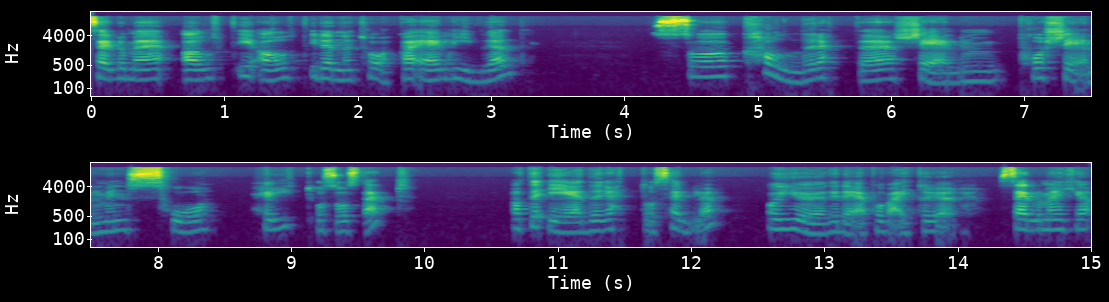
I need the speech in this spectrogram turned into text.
Selv om jeg alt i alt i denne tåka er livredd, så kaller dette sjelen, på sjelen min så høyt og så sterkt at det er det rette å selge og gjøre det jeg er på vei til å gjøre. Selv om jeg ikke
